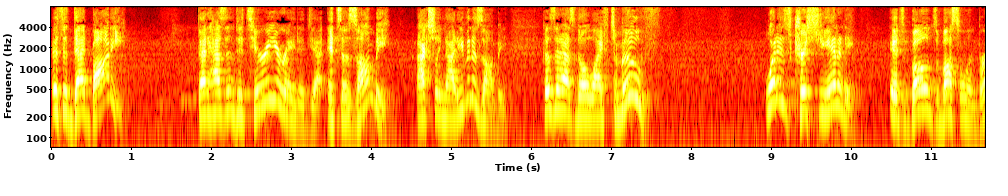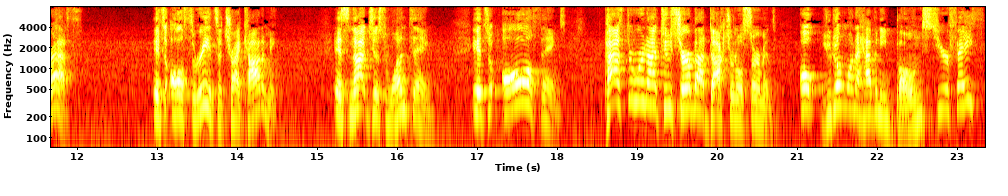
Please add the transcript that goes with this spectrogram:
It's a dead body that hasn't deteriorated yet. It's a zombie. Actually, not even a zombie, because it has no life to move. What is Christianity? It's bones, muscle, and breath. It's all three, it's a trichotomy. It's not just one thing, it's all things. Pastor, we're not too sure about doctrinal sermons. Oh, you don't want to have any bones to your faith?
